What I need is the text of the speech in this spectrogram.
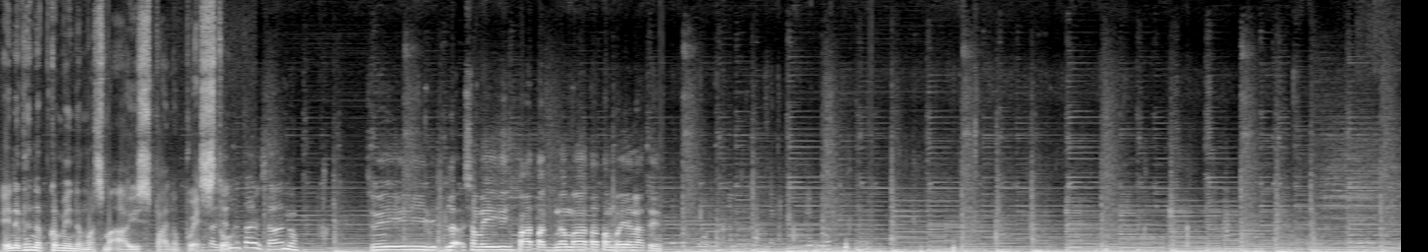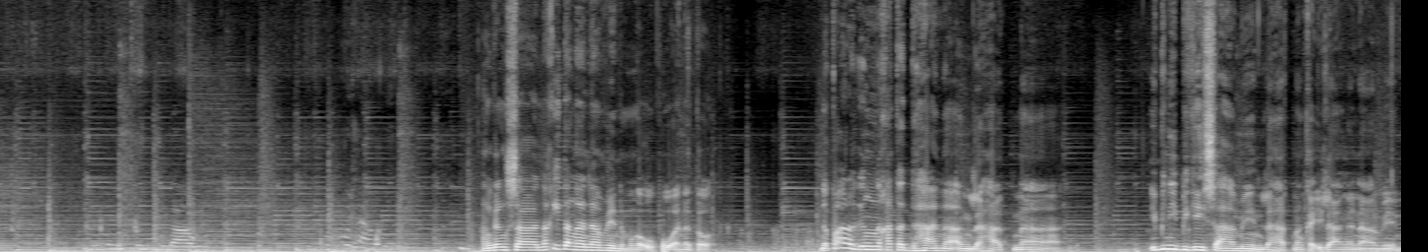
ay naghanap kami ng mas maayos pa na pwesto. Diyan na tayo sa ano? Sa may, sa may patag na matatambayan natin. Hanggang sa nakita nga namin ng mga upuan na to, na paragang nakatadhana ang lahat na ibinibigay sa amin lahat ng kailangan namin.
